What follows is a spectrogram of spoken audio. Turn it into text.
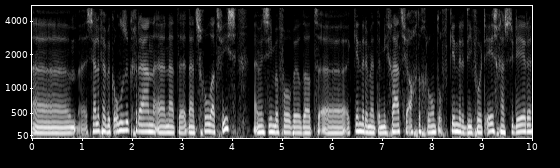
Ehm, zelf heb ik onderzoek gedaan eh, naar, het, naar het schooladvies. En we zien bijvoorbeeld dat eh, kinderen met een migratieachtergrond of kinderen die voor het eerst gaan studeren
